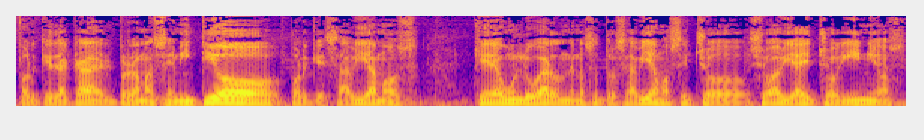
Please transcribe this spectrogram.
porque de acá el programa se emitió, porque sabíamos que era un lugar donde nosotros habíamos hecho, yo había hecho guiños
